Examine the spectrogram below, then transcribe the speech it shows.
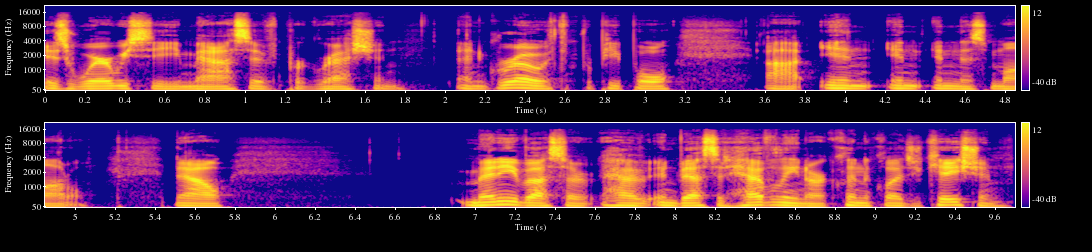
is where we see massive progression and growth for people uh, in, in in this model. Now, many of us are, have invested heavily in our clinical education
